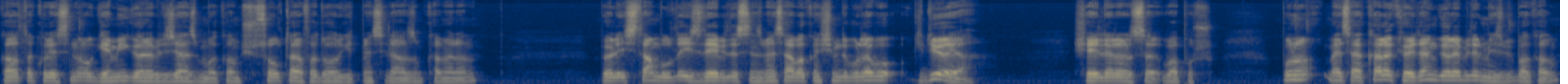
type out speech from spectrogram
Galata Kulesi'nden o gemiyi görebileceğiz mi bakalım. Şu sol tarafa doğru gitmesi lazım kameranın. Böyle İstanbul'da izleyebilirsiniz. Mesela bakın şimdi burada bu gidiyor ya. Şehirler arası vapur. Bunu mesela Karaköy'den görebilir miyiz bir bakalım.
